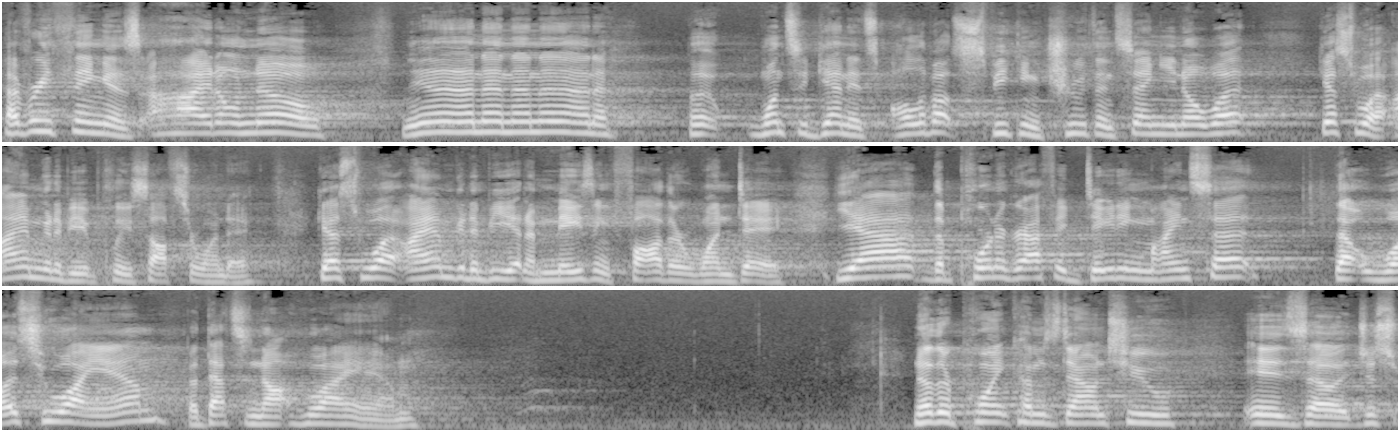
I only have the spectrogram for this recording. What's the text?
Everything is, oh, I don't know. Yeah, no, no, no, no. But once again, it's all about speaking truth and saying, you know what? Guess what? I am going to be a police officer one day. Guess what? I am going to be an amazing father one day. Yeah, the pornographic dating mindset, that was who I am, but that's not who I am. Another point comes down to is uh, just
